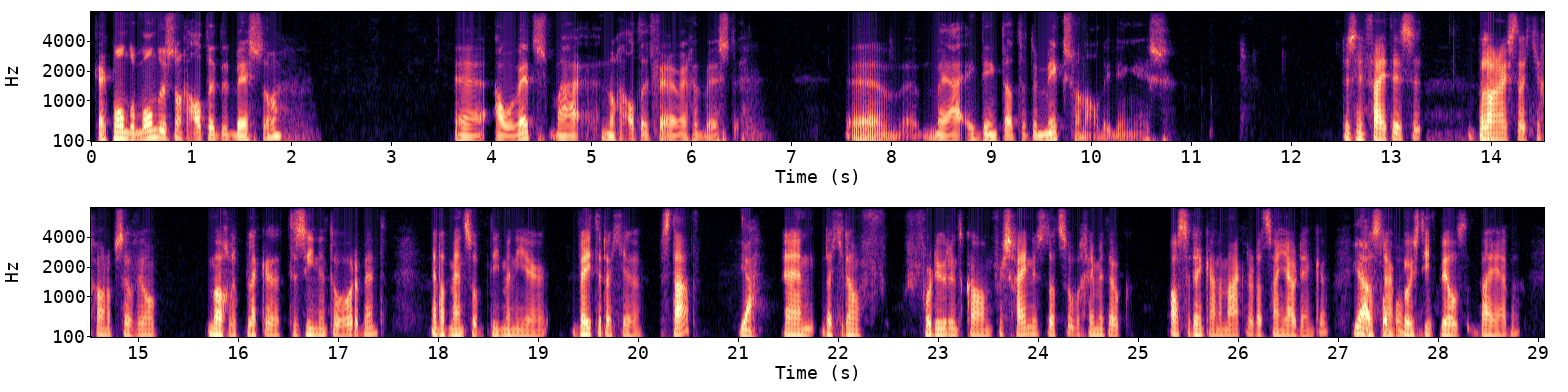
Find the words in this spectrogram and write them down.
Kijk, mond-op-mond is nog altijd het beste hoor uh, ouderwets, maar nog altijd verreweg het beste. Uh, maar ja, ik denk dat het een mix van al die dingen is. Dus in feite is het belangrijkste dat je gewoon op zoveel mogelijk plekken te zien en te horen bent. En dat mensen op die manier weten dat je bestaat. Ja. En dat je dan voortdurend kan verschijnen, zodat ze op een gegeven moment ook, als ze denken aan de makelaar, dat ze aan jou denken. Ja, en dat ze daar een positief beeld bij hebben. Dus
